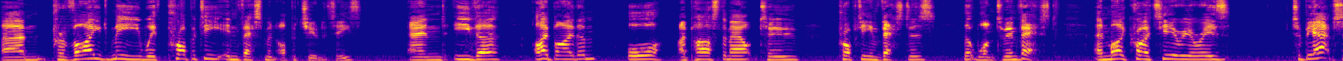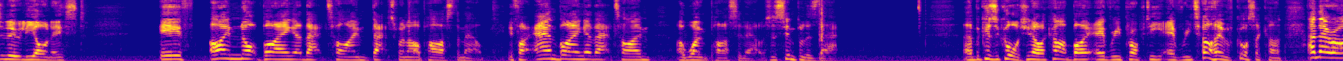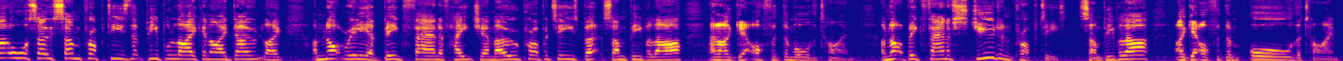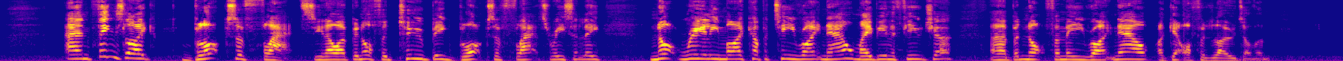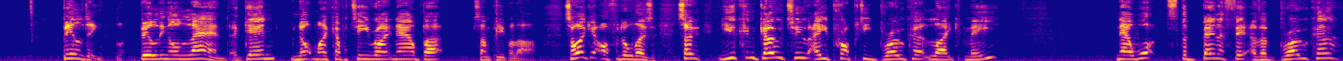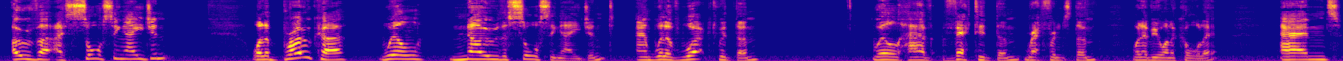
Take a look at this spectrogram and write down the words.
um, provide me with property investment opportunities. And either I buy them or I pass them out to property investors that want to invest. And my criteria is, to be absolutely honest, if I'm not buying at that time, that's when I'll pass them out. If I am buying at that time, I won't pass it out. It's as simple as that. Uh, because of course, you know, I can't buy every property every time. Of course I can't. And there are also some properties that people like and I don't. Like, I'm not really a big fan of HMO properties, but some people are, and I get offered them all the time. I'm not a big fan of student properties. Some people are. I get offered them all the time. And things like blocks of flats. You know, I've been offered two big blocks of flats recently. Not really my cup of tea right now, maybe in the future uh, but not for me right now. I get offered loads of them. Building, building on land. Again, not my cup of tea right now, but some people are. So I get offered all those. So you can go to a property broker like me. Now, what's the benefit of a broker over a sourcing agent? Well, a broker will know the sourcing agent and will have worked with them, will have vetted them, referenced them, whatever you want to call it and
